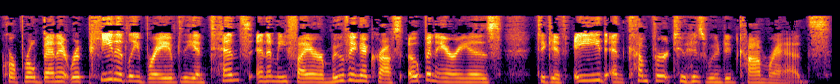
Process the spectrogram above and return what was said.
Corporal Bennett repeatedly braved the intense enemy fire moving across open areas to give aid and comfort to his wounded comrades.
